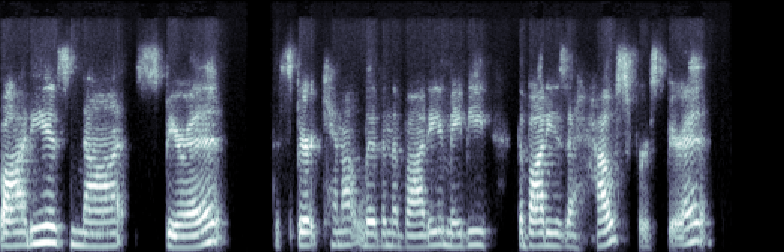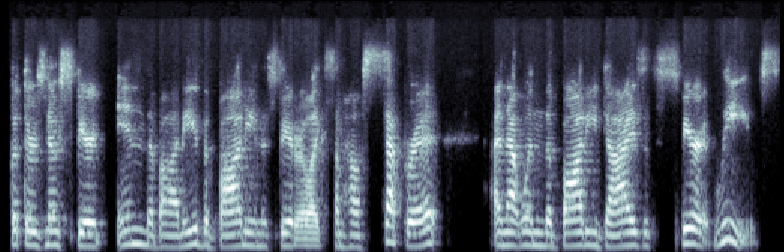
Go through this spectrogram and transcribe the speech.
body is not spirit. The spirit cannot live in the body. Maybe the body is a house for spirit, but there's no spirit in the body. The body and the spirit are like somehow separate. And that when the body dies, the spirit leaves.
